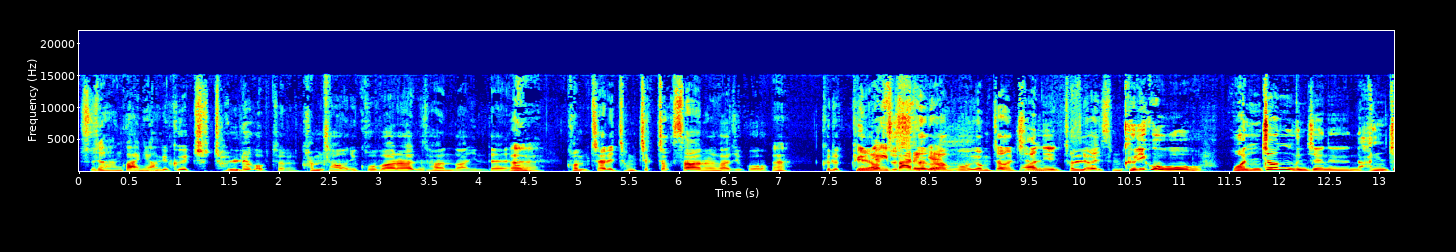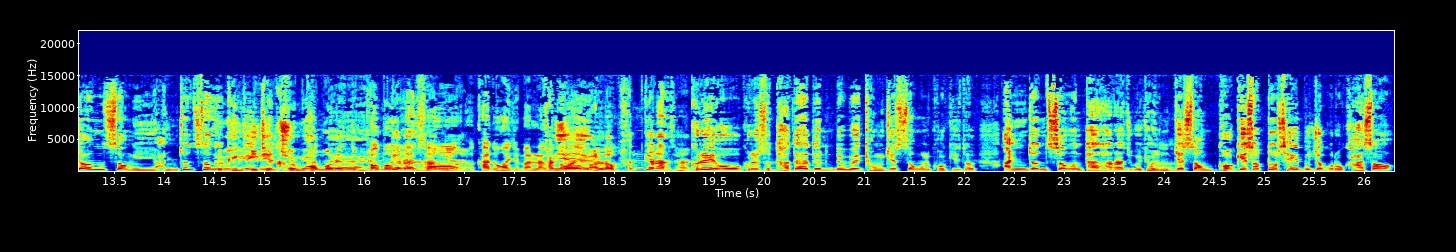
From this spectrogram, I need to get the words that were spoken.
수상한 거 아니야? 근데 그게 전례가 없잖아요. 감사원이 고발한 사안도 아닌데 네. 검찰이 정책적 사안을 가지고 네. 그렇게 굉장히 빠르게 하고 영장을 치는 아니, 전례가 있습니다. 그리고 원전 문제는 안전성이 안전성이 굉장히 제일 중요한데 법원에서 가동하지 말라고 가동하지 예. 말라고 판결한 사안. 그래요. 그래서 음. 닫아야 되는데 왜 경제성을 거기서 안전성은 다 사라지고 경제성 어. 거기서 또 세부적으로 가서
